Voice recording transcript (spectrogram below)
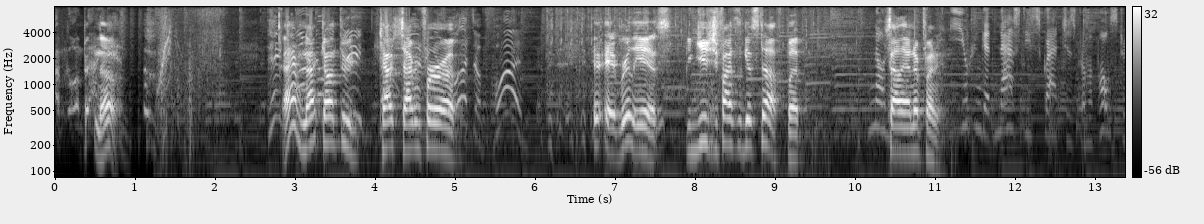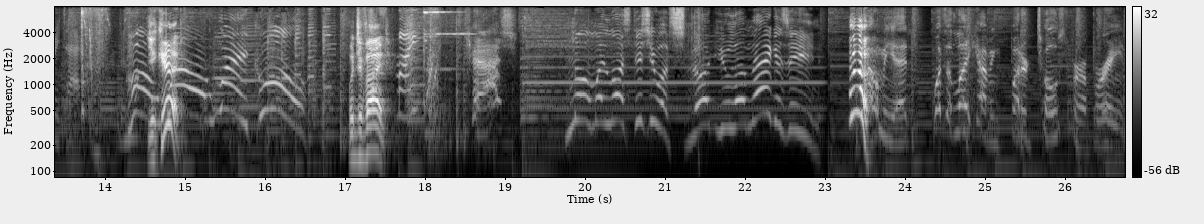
I'm going back No. in. Hey, I have not gone through couch diving for uh, Lots of fun. It, it really is. You can usually find some good stuff, but No, Sally, I no. never find it. You could. way cool. What'd you find? Mine? Cash? No, my lost issue of Slugula magazine. Oh, Tell me, Ed, what's it like having buttered toast for a brain?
